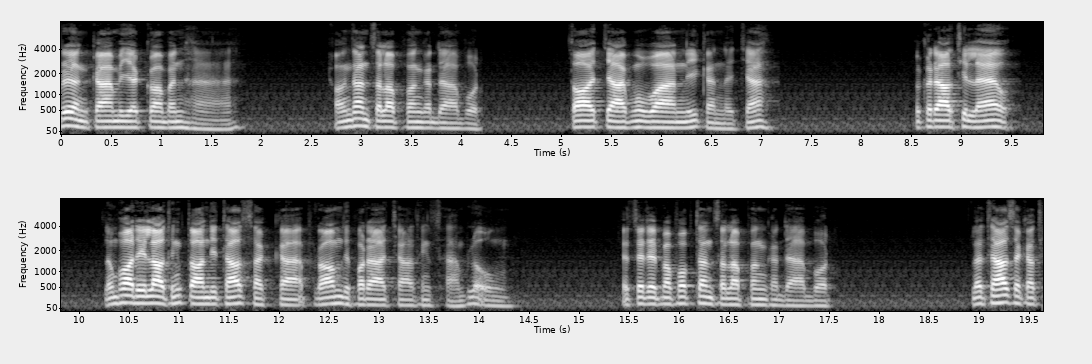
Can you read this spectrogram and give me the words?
เรื่องการพยากรณ์ปัญหา ของท่านสลับพังกดาบท ต่อจากเมื่อวานนี้กันนะจ๊ะเมื่อกราวที่แล้ว หลวงพ่อได้เล่าถึงตอนที่ท้าวสักกะพร้อมด้วยพระราชาทั้งสามพระองค์จะเสด็จมาพบท่านสลับพังกดาบท และท้าวสักกะเท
